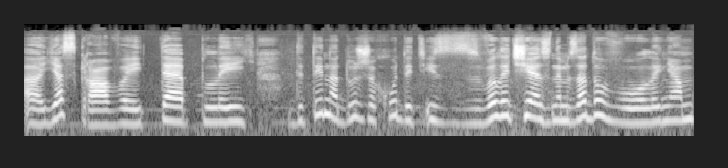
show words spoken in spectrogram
е, яскравий, теплий. Дитина дуже ходить із величезним задоволенням.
